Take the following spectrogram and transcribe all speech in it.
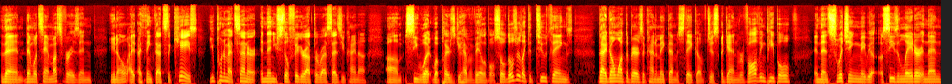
than than what Sam Mustipher is, and you know, I, I think that's the case. You put him at center, and then you still figure out the rest as you kind of um, see what what players that you have available. So those are like the two things that I don't want the Bears to kind of make that mistake of just again revolving people and then switching maybe a, a season later and then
